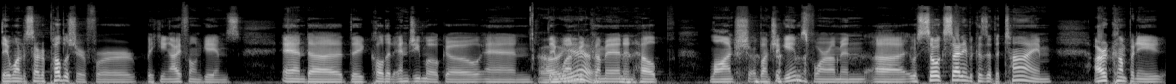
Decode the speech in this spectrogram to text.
they wanted to start a publisher for making iPhone games, and uh, they called it NG Moco, and they Oh, wanted me to come in and help launch a bunch of games for them, and uh, it was so exciting because at the time, our company,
